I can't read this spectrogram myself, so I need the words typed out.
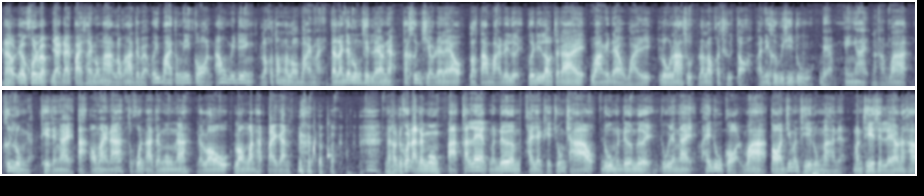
นะครับบางคนแบบอยากได้ปลายไส้มากๆ เราก็อาจจะแบบเอ้ยบายตรงนี้ก่อนเอ้าไม่เด้ง เราก็ต้องมารอบายใหม่ แต่หลังจากลงเสร็จแล้วเนี่ยถ้าขึ้นเขียวได้แล้ว เราตามบายได้เลย เพื่อที่เราจะได้วางไอ้แดวไว้โลล่าสุดแล้วเราก็ถือต่อ อันนี้คือวิธีดูแบบง่ายๆนะครับว่าขึ้นลงเนี่ยเทยังไงอะเอาใหม่นะ ทุกคนอาจจะงงนะ เดี๋ยวเราลองวันถัดไปกัน นะครับทุกคนอาจจะงงอะขั้นแรกเหมือนเดิมใครอยากเทรดช่วงเช้า ดูเหมือนเดิมเลย ดูยังไง ให้ดูก่อนว่าตอนที่มันเทลงมาเนี่ยมันเทเสร็จแล้วนะครับ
